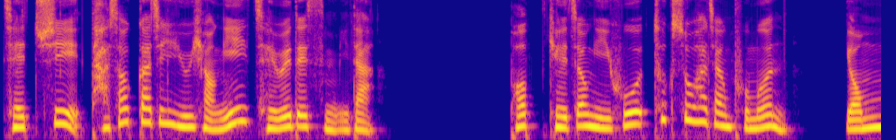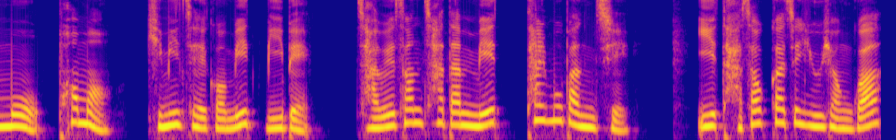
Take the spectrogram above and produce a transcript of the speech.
재취 5가지 유형이 제외됐습니다. 법 개정 이후 특수 화장품은 연모, 펌어, 기미 제거 및 미백, 자외선 차단 및 탈모 방지 이 다섯 가지 유형과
